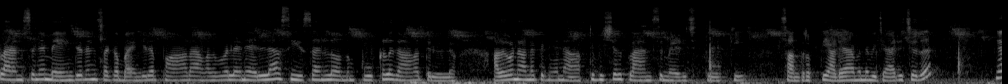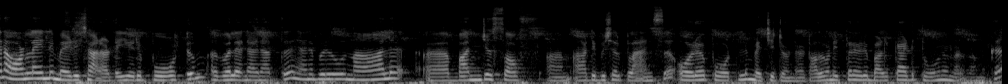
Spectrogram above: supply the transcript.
പ്ലാന്റ്സിന് മെയിന്റനൻസ് ഒക്കെ ഭയങ്കര പാടാണ്. അതുപോലെ തന്നെ എല്ലാ സീസണിലും ഒന്നും പൂക്കൾ കാണത്തില്ലല്ലോ. അതുകൊണ്ടാണ് പിന്നെ ഞാൻ ആർട്ടിഫിഷ്യൽ പ്ലാന്റ്സ് മേടിച്ച് തൂക്കി സംതൃപ്തി അടയാമെന്ന് വിചാരിച്ചത്. ഞാൻ ഓൺലൈനിൽ മേടിച്ചാണ് കേട്ടോ ഈ ഒരു പോട്ടും അതുപോലെ തന്നെ അതിനകത്ത് ഞാനിപ്പോൾ ഒരു നാല് ബഞ്ചസ് ഓഫ് ആർട്ടിഫിഷ്യൽ പ്ലാന്റ്സ് ഓരോ പോട്ടിലും വെച്ചിട്ടുണ്ട് കേട്ടോ. അതുകൊണ്ട് ഇത്ര ഒരു ബൾക്കായിട്ട് തോന്നുന്നത് നമുക്ക്.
